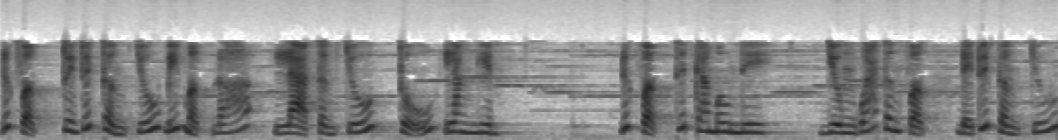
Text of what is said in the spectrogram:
Đức Phật tuyên thuyết thần chú bí mật đó là thần chú thủ lăng nghiêm. Đức Phật Thích Ca Mâu Ni dùng quá thân Phật để thuyết thần chú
